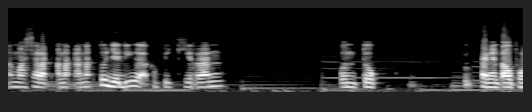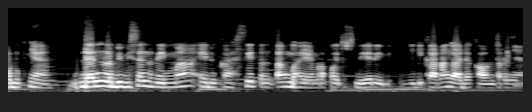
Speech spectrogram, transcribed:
masyarakat anak-anak tuh jadi nggak kepikiran untuk pengen tahu produknya dan lebih bisa nerima edukasi tentang bahaya merokok itu sendiri gitu. Jadi karena nggak ada counternya,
